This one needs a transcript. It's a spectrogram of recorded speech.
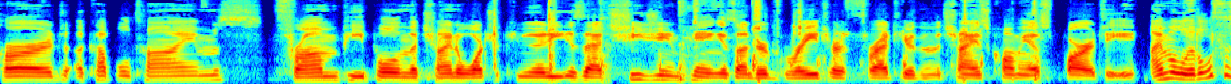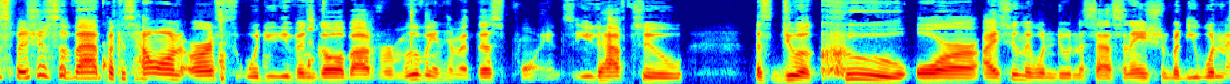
heard a couple times from people in the China Watcher community is that Xi Jinping is under greater threat here than the Chinese Communist Party. I'm a little suspicious of that because how on earth would you even go about removing him at this point? You'd have to do a coup or I assume they wouldn't do an assassination, but you wouldn't,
